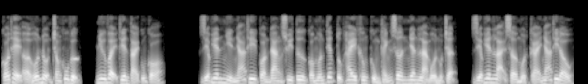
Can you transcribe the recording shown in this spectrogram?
Có thể ở hỗn độn trong khu vực, như vậy thiên tài cũng có diệp hiên nhìn nhã thi còn đang suy tư có muốn tiếp tục hay không cùng thánh sơn nhân làm ồn một trận, diệp hiên lại sờ một cái nhã thi đầu,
